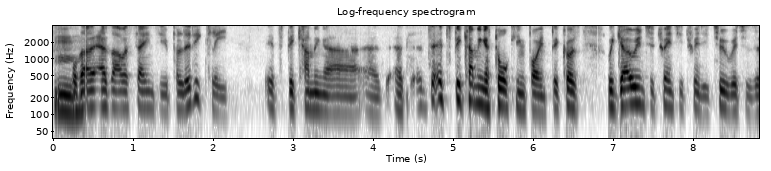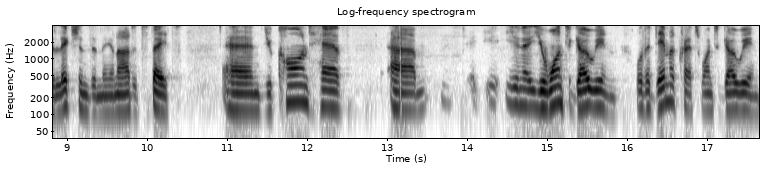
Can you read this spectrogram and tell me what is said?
Mm. Although, as I was saying to you, politically, it's becoming a, a, a, it's becoming a talking point because we go into 2022, which is elections in the United States, and you can't have, um, you know, you want to go in, or the Democrats want to go in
